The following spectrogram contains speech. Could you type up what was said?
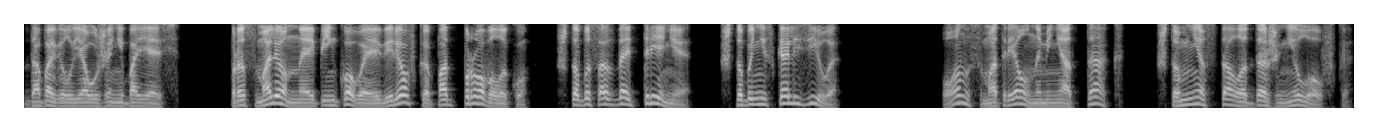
добавил я уже не боясь, «просмоленная пеньковая веревка под проволоку, чтобы создать трение, чтобы не скользило». Он смотрел на меня так, что мне стало даже неловко.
